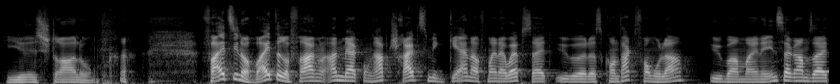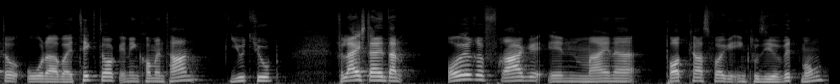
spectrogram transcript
hier ist Strahlung. Falls ihr noch weitere Fragen und Anmerkungen habt, schreibt es mir gerne auf meiner Website über das Kontaktformular, über meine Instagram-Seite oder bei TikTok in den Kommentaren, YouTube. Vielleicht landet dann eure Frage in meiner Podcast-Folge inklusive Widmung.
